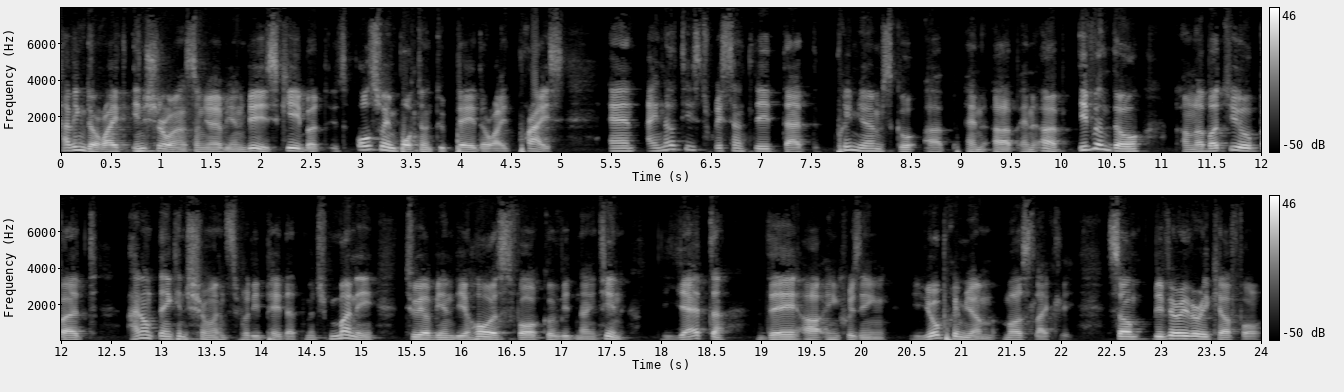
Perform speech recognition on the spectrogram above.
having the right insurance on your Airbnb is key, but it's also important to pay the right price. And I noticed recently that premiums go up and up and up, even though I don't know about you, but I don't think insurance really paid that much money to Airbnb hosts for COVID 19. Yet they are increasing your premium most likely. So be very, very careful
